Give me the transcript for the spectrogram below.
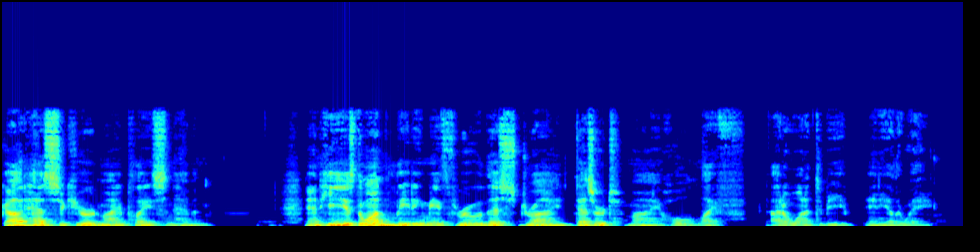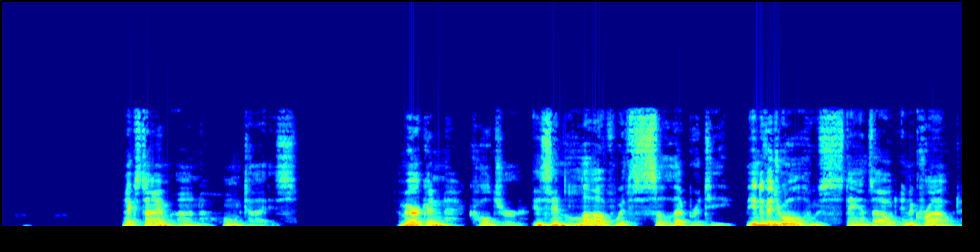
God has secured my place in heaven. And He is the one leading me through this dry desert my whole life. I don't want it to be any other way. Next time on Home Ties. American culture is in love with celebrity, the individual who stands out in a crowd.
